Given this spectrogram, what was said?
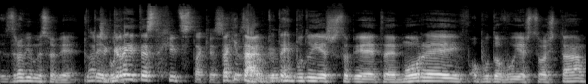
zrobimy sobie. Tutaj Znaczy greatest hits takie Taki sobie tak, zrobił. tutaj budujesz sobie te mury, obudowujesz coś tam.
